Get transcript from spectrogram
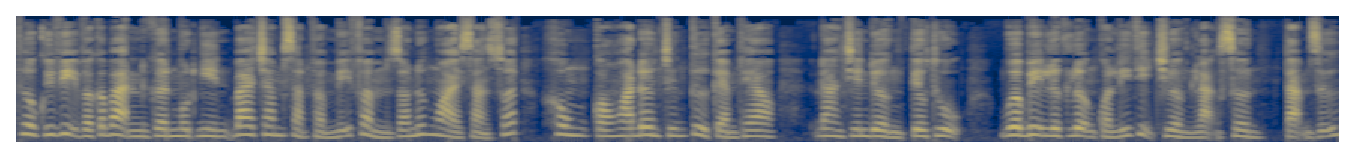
Thưa quý vị và các bạn, gần 1.300 sản phẩm mỹ phẩm do nước ngoài sản xuất không có hóa đơn chứng từ kèm theo đang trên đường tiêu thụ vừa bị lực lượng quản lý thị trường Lạng Sơn tạm giữ.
